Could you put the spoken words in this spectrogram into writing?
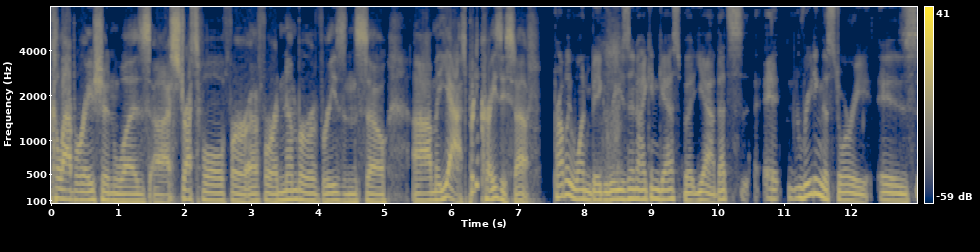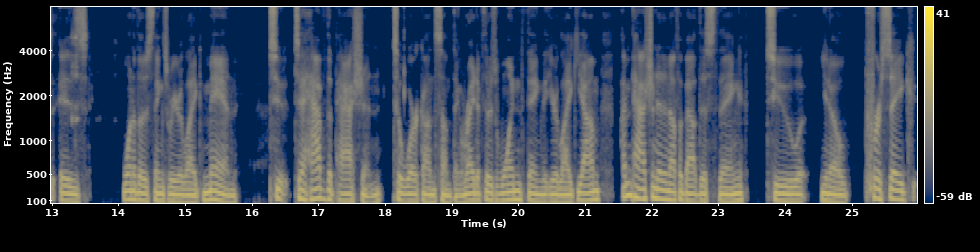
collaboration was uh, stressful for uh, for a number of reasons. So um, yeah it's pretty crazy stuff. Probably one big reason i can guess but yeah that's it, reading the story is is one of those things where you're like man to to have the passion to work on something, right? If there's one thing that you're like, yeah, I'm I'm passionate enough about this thing to, you know, forsake,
